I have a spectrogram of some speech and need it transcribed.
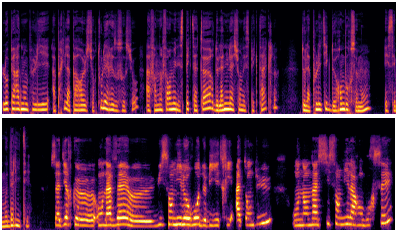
l'Opéra de Montpellier a pris la parole sur tous les réseaux sociaux afin d'informer les spectateurs de l'annulation des spectacles, de la politique de remboursement et ses modalités. C'est-à-dire qu'on avait euh, 800 000 euros de billetterie attendue, on en a 600 000 à rembourser,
